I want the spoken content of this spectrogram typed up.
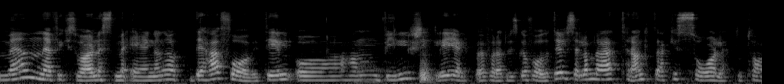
Men jeg fikk svar nesten med en gang at det her får vi til, og han vil skikkelig hjelpe for at vi skal få det til. Selv om det er trangt. Det er ikke så lett å ta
